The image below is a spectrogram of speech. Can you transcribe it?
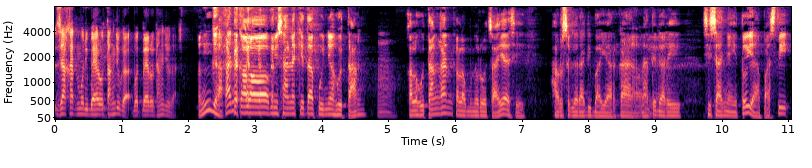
zakat mau dibayar utang juga, buat bayar utang juga. Enggak kan kalau misalnya kita punya hutang, Hmm. kalau hutang kan kalau menurut saya sih harus segera dibayarkan. Oh, Nanti iya. dari sisanya itu ya pasti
